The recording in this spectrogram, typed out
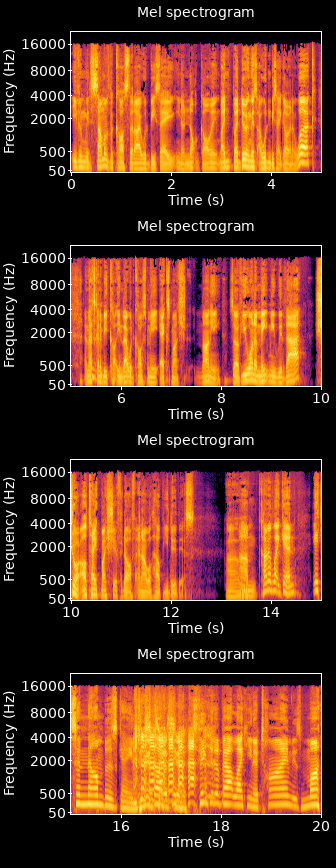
even with some of the costs that I would be say, you know, not going by by doing this, I wouldn't be say going to work, and that's mm. going to be co- you know, that would cost me X much money. So if you want to meet me with that, sure, I'll take my shift off and I will help you do this. Um, Um, kind of like again, it's a numbers game. Just start yes, yeah. thinking about like you know, time is money.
